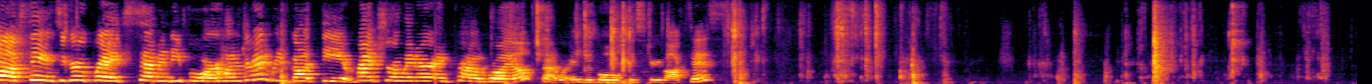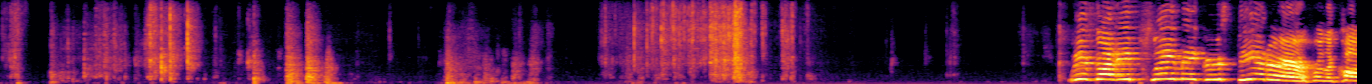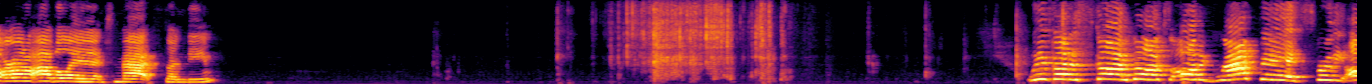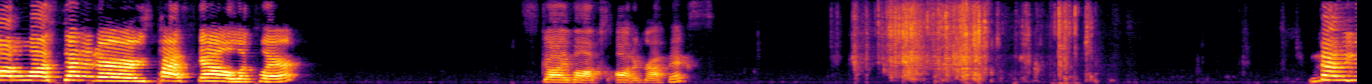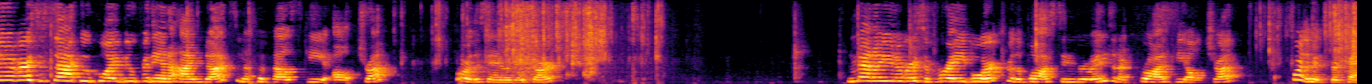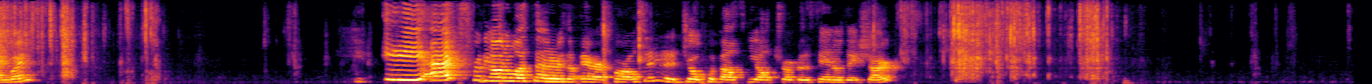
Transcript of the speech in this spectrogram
off CNC Group Break 7400, we've got the Retro Winner and Crown Royale that were in the gold mystery boxes. We've got a Playmakers Theater for the Colorado Avalanche, Matt Sundin. We've got a Skybox Autographics for the Ottawa Senators, Pascal Leclaire. Skybox Autographics. Metal Universe Saku Koivu for the Anaheim Ducks and a Pavelski Ultra for the San Jose Sharks. Metal Universe of Ray Bourque for the Boston Bruins and a Crosby Ultra for the Pittsburgh Penguins. EX for the Ottawa Senators of Erik Karlsson and a Joe Pavelski Ultra for the San Jose Sharks.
